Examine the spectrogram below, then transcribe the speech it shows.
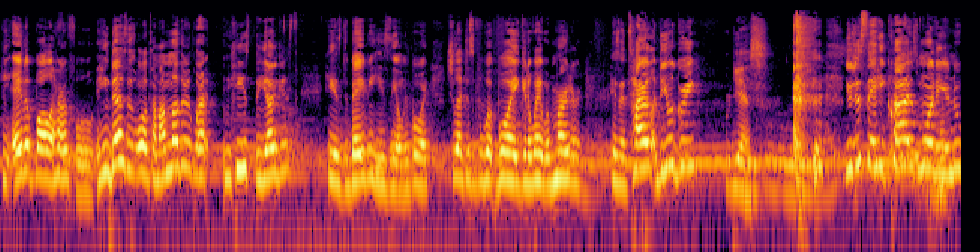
He ate up all of her food. He does this all the time. My mother, like, he's the youngest. He is the baby. He's the only boy. She let this boy get away with murder his entire life. Do you agree? Yes. You just said he cries more than your new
